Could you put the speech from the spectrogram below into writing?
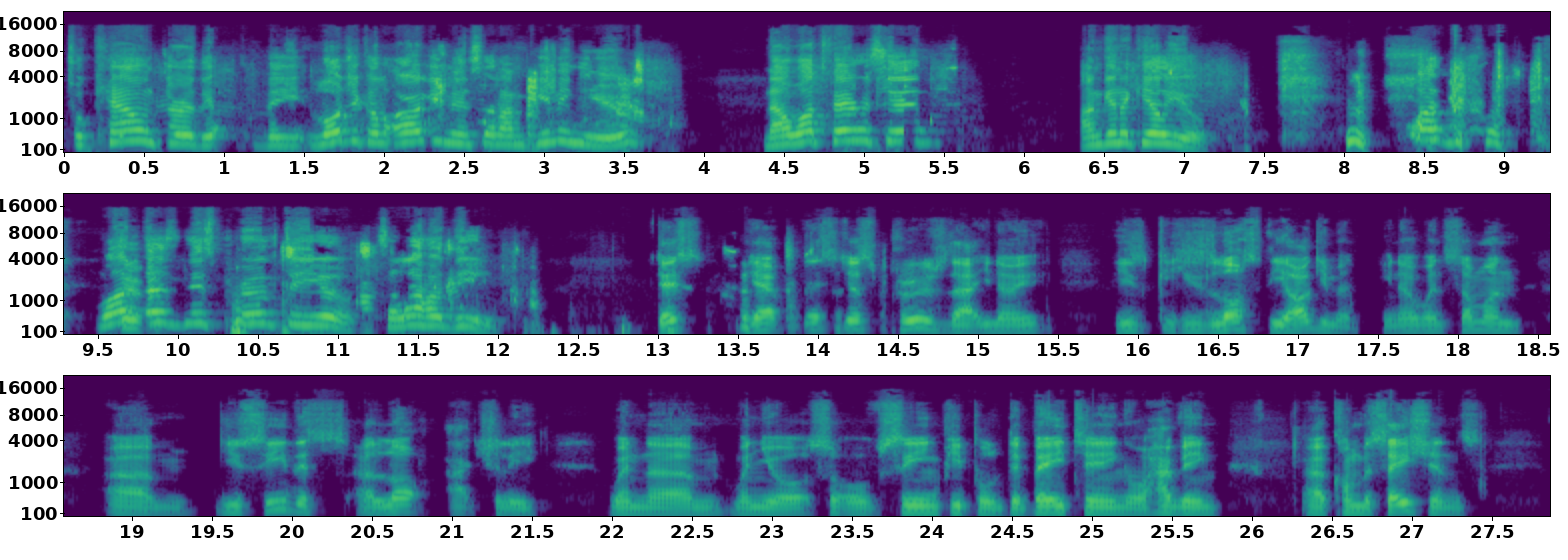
to counter the, the logical arguments that I'm giving you Now, what Pharaoh said, I'm gonna kill you. what what does this prove to you, Salahuddin? This, yep, this just proves that you know he's he's lost the argument. You know, when someone um, you see this a lot actually when um, when you're sort of seeing people debating or having uh, conversations.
